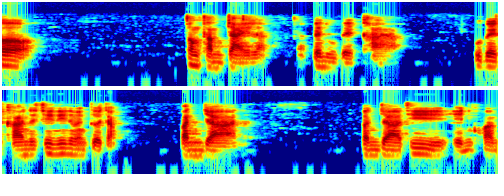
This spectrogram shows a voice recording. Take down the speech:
ก็ต้องทำใจละเป็นอุเบกขา อุเบกขาในที่นี้มันเกิดจากปัญญา ปัญญาที่เห็นความ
